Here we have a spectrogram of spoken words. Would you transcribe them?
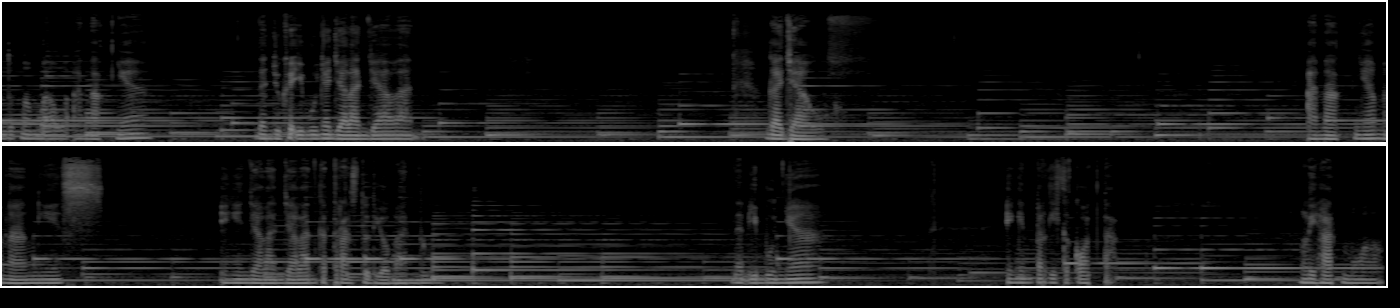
untuk membawa anaknya dan juga ibunya jalan-jalan. Gak jauh. Anaknya menangis ingin jalan-jalan ke Trans Studio Bandung. Dan ibunya ingin pergi ke kota, melihat mall.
